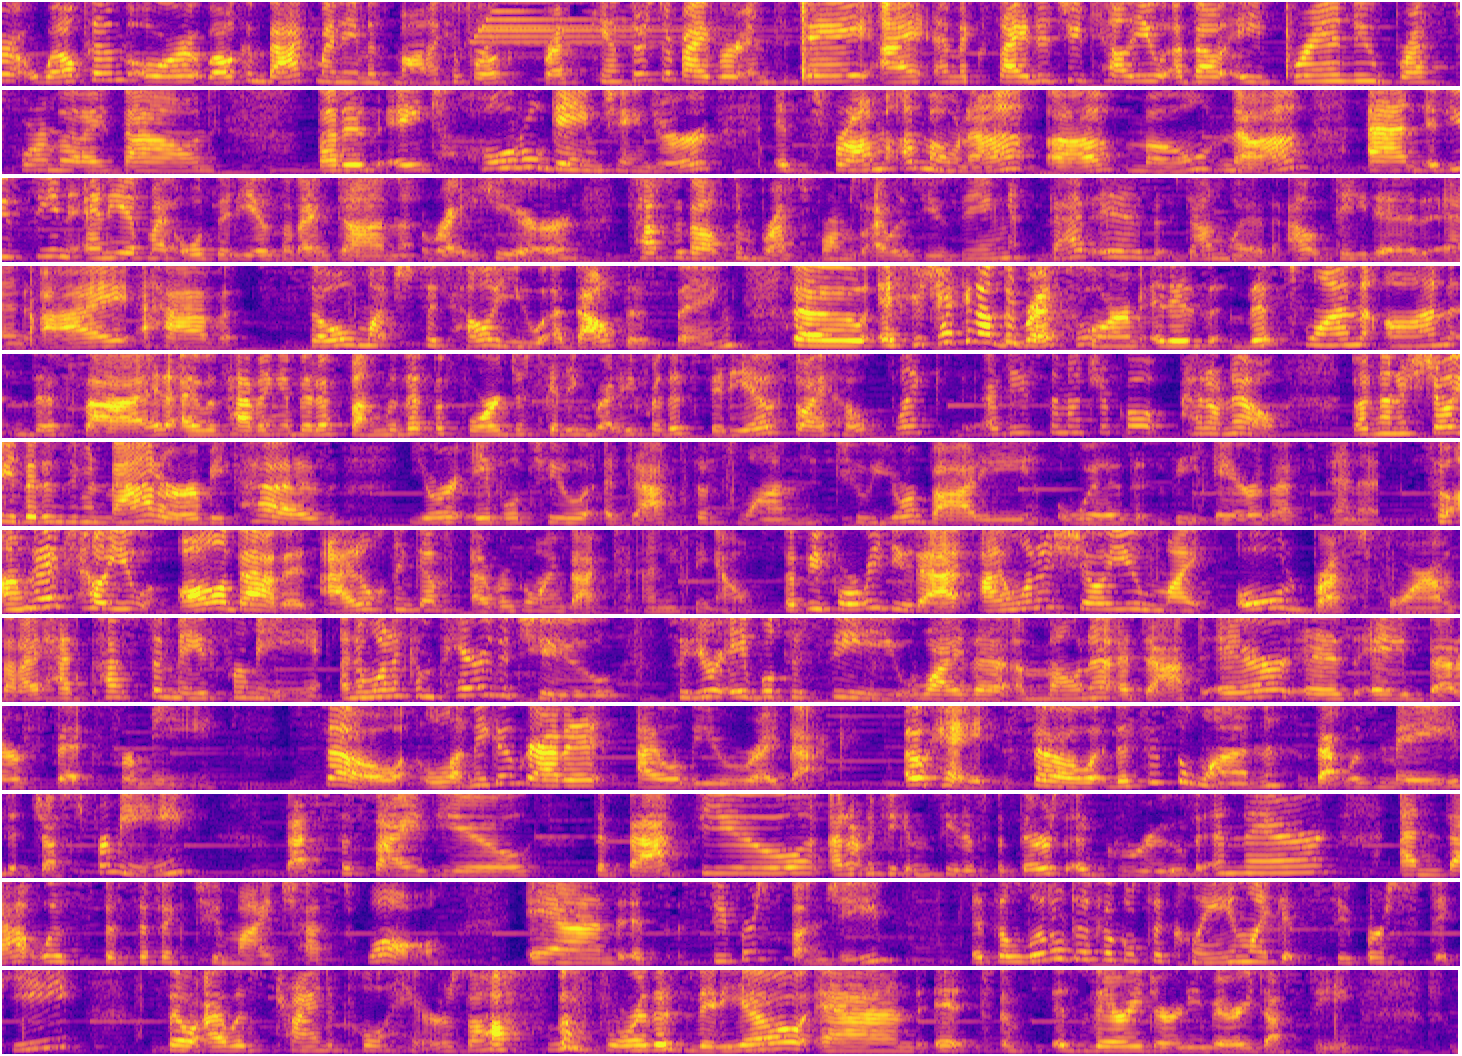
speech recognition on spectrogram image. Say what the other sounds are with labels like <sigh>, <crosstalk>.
there. Welcome or welcome back. My name is Monica Brooks, breast cancer survivor, and today I am excited to tell you about a brand new breast form that I found that is a total game changer. It's from Amoena, Amoena, and if you've seen any of my old videos that I've done right here, talks about some breast forms I was using, that is done with, outdated, and I have so much to tell you about this thing. So if you're checking out the breast form, it is this one on this side. I was having a bit of fun with it before just getting ready for this video, so I hope, like, are these symmetrical? I don't know, but I'm gonna show you that doesn't even matter because you're able to adapt this one to your body with the air that's in it. So I'm gonna tell you all about it. I don't think I'm ever going back to anything else. But before we do that, I wanna show you my old breast form that I had custom made for me. And I wanna compare the two so you're able to see why the Amoena Adapt Air is a better fit for me. So let me go grab it. I will be right back. Okay, so this is the one that was made just for me. That's the side view. The back view, I don't know if you can see this, but there's a groove in there and that was specific to my chest wall. And it's super spongy. It's a little difficult to clean, like it's super sticky. So I was trying to pull hairs <laughs> off before this video and it, it's very dirty, very dusty.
